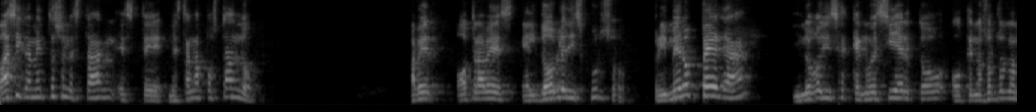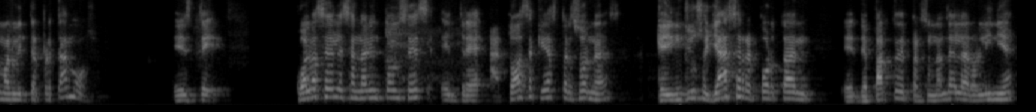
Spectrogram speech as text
Básicamente eso le están, este, le están apostando. A ver, otra vez, el doble discurso. Primero pega y luego dice que no es cierto o que nosotros lo malinterpretamos. Este, ¿Cuál va a ser el escenario entonces entre a todas aquellas personas que incluso ya se reportan eh, de parte de personal de la aerolínea,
